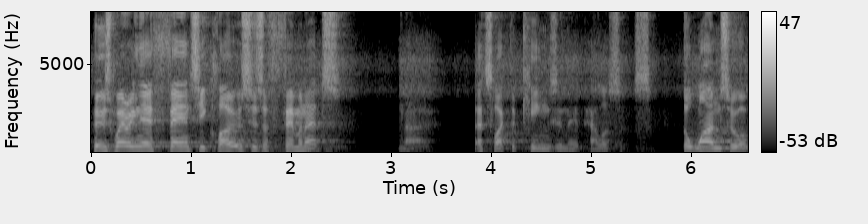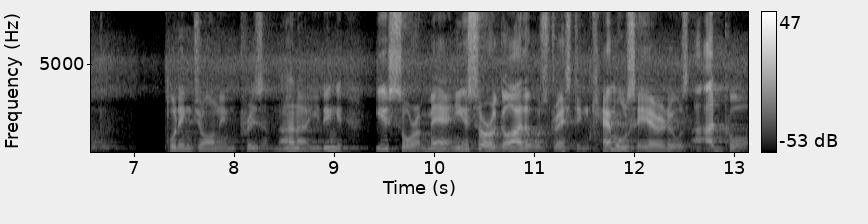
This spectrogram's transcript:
who's wearing their fancy clothes, who's effeminate? No. That's like the kings in their palaces, the ones who are putting John in prison. No, no, you didn't. You saw a man. You saw a guy that was dressed in camel's hair and it was hardcore.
